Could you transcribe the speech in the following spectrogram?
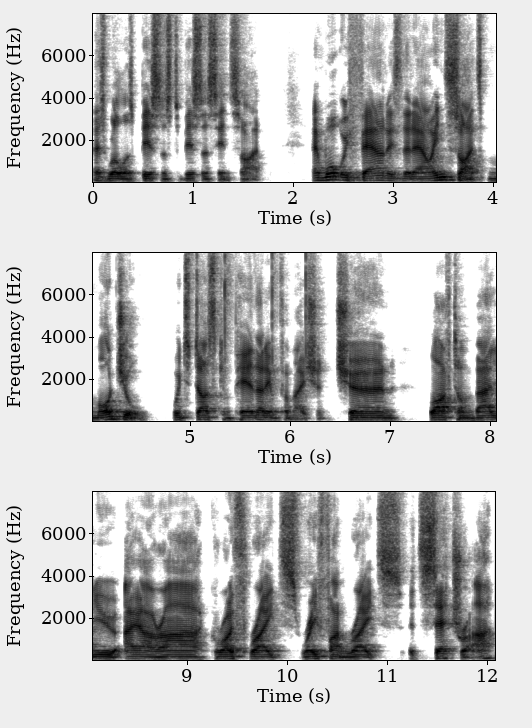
as well as business to business insight. And what we found is that our insights module, which does compare that information, churn, lifetime value, ARR, growth rates, refund rates, etc.,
